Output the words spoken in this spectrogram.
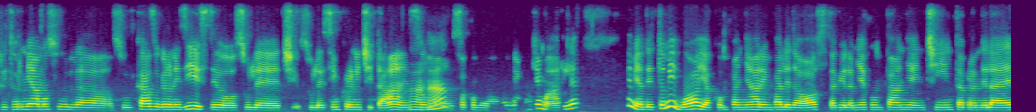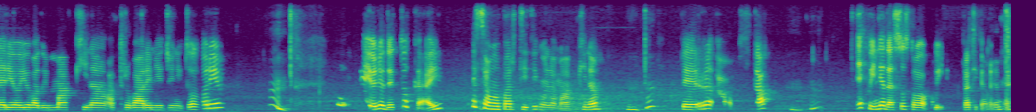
ritorniamo sul, sul, caso che non esiste o sulle, sulle sincronicità, insomma, uh-huh. non so come vogliamo chiamarle e mi ha detto mi vuoi accompagnare in Valle d'Aosta che la mia compagna è incinta, prende l'aereo, io vado in macchina a trovare i miei genitori? Mm. E io gli ho detto ok e siamo partiti con la macchina mm-hmm. per Aosta mm-hmm. e quindi adesso sto qui praticamente.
